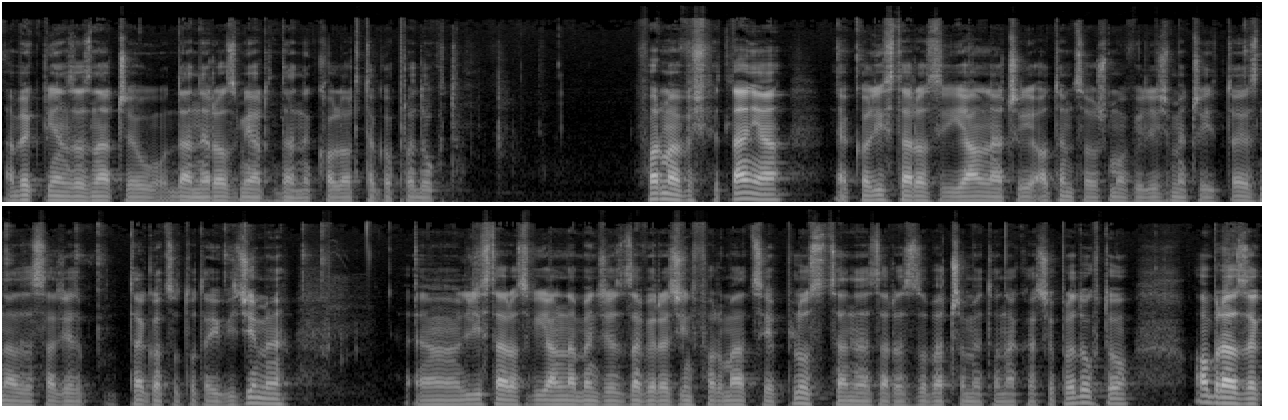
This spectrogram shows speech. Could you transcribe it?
aby klient zaznaczył dany rozmiar, dany kolor tego produktu. Forma wyświetlania jako lista rozwijalna, czyli o tym, co już mówiliśmy, czyli to jest na zasadzie tego, co tutaj widzimy. E, Lista rozwijalna będzie zawierać informacje plus cenę, zaraz zobaczymy to na karcie produktu. Obrazek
